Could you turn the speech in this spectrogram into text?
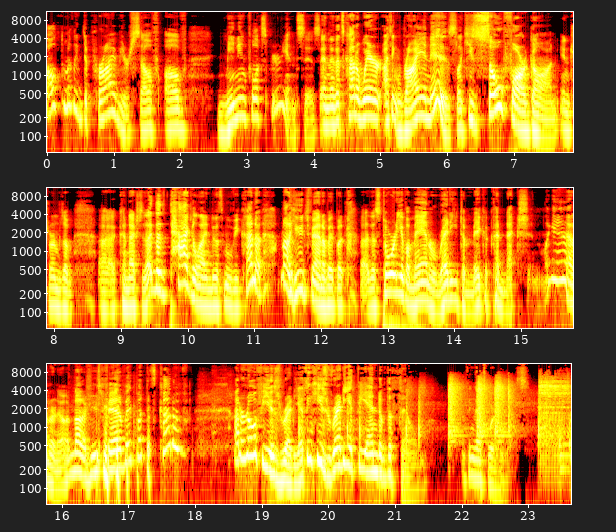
ultimately deprive yourself of meaningful experiences. And that's kind of where I think Ryan is. Like he's so far gone in terms of uh, connections. The tagline to this movie, kind of, I'm not a huge fan of it, but uh, the story of a man ready to make a connection. Like, yeah, I don't know. I'm not a huge fan of it, but it's kind of, I don't know if he is ready. I think he's ready at the end of the film. I think that's where he is.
